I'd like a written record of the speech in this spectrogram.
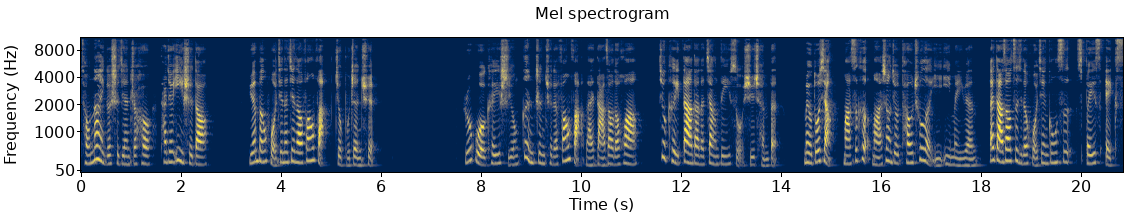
从那一个事件之后，他就意识到。原本火箭的建造方法就不正确，如果可以使用更正确的方法来打造的话，就可以大大的降低所需成本。没有多想，马斯克马上就掏出了一亿美元来打造自己的火箭公司 SpaceX，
